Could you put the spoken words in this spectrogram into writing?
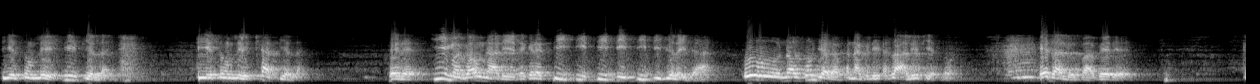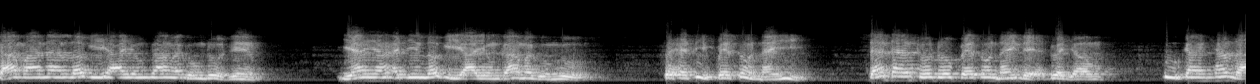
ဒီအစွန်းလေးပြီးပြစ်လိုက်ဒီအစွန်းလေးဖြတ်ပြစ်လိုက်တဲ့တဲ့ကြည့်မကောင်းတာတွေတကယ်တိတိတိတိတိတိပြစ်လိုက်တာဟိုနောက်ဆုံးကြတော့ခဏကလေးအလှလေးဖြစ်သွားအဲ့ဒါလိုပါပဲတဲ့ ကာမနံလောကီအာယုံကာမဂုဏ်တို့တွင်ယံယံအကျင်လောကီအာယုံကာမဂုဏ်ကိုသဟတိပယ်စွန့်နိုင်၏တန်တန်ထိုးထိုးပယ်သွင်းနိုင်တဲ့အတွက်ကြောင့်သူကံချမ်းသာ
